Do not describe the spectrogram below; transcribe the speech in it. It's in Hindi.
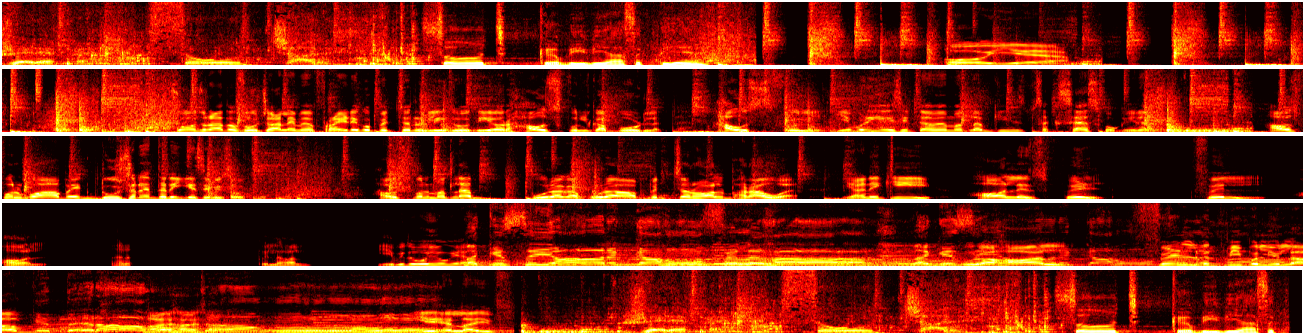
सोच सोच कभी भी आ सकती है Oh yeah. सोच रहा था शौचालय में फ्राइडे को पिक्चर रिलीज़ होती है और हाउसफुल का बोर्ड लगता है। हाउसफुल ये बड़ी ऐसी टर्म है मतलब कि सक्सेस हो गई ना। हाउसफुल को आप एक दूसरे तरीके से भी सोच सकते हैं। हाउसफुल मतलब पूरा का पूरा पिक्चर हॉल भरा हुआ है। यानी कि hall is filled fill hall है ना? फ़िलहाल ये भी तो वही हो गया। मैं किसी और का हूँ फ़िलहाल। मैं किसी पूरा hall filled with people you love तेरा हाय, हाय, हाय। ये है लाइफ सोच सोच कभी भी आ सकती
